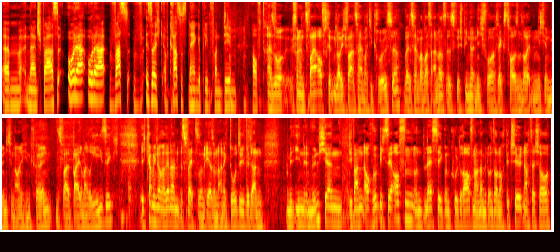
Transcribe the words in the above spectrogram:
Ähm, nein, Spaß. Oder, oder was ist euch am krassesten hängen geblieben von dem Auftritt? Also von den zwei Auftritten, glaube ich, war es einfach die Größe, weil es einfach was anderes ist. Wir spielen halt nicht vor 6000 Leuten, nicht in München, auch nicht in Köln. Das war halt beide mal riesig. Ich kann mich noch erinnern, ist vielleicht so ein, eher so eine Anekdote, wie wir dann mit ihnen in München, die waren auch wirklich sehr offen und lässig und cool drauf und haben dann mit uns auch noch gechillt nach der Show.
